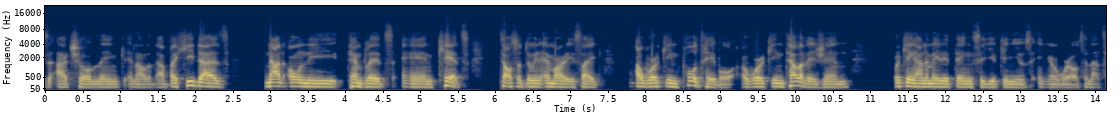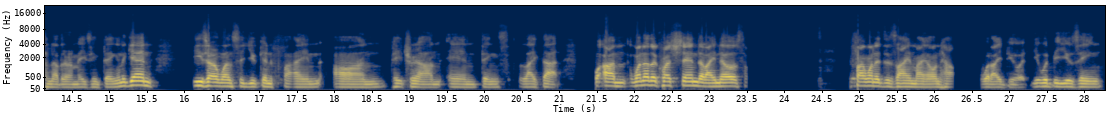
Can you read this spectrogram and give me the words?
his actual link and all of that. But he does not only templates and kits, he's also doing MREs like a working pool table, a working television, working animated things that you can use in your worlds. And that's another amazing thing. And again, these are ones that you can find on Patreon and things like that. Um, one other question that I know if I want to design my own house, would I do it? You would be using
